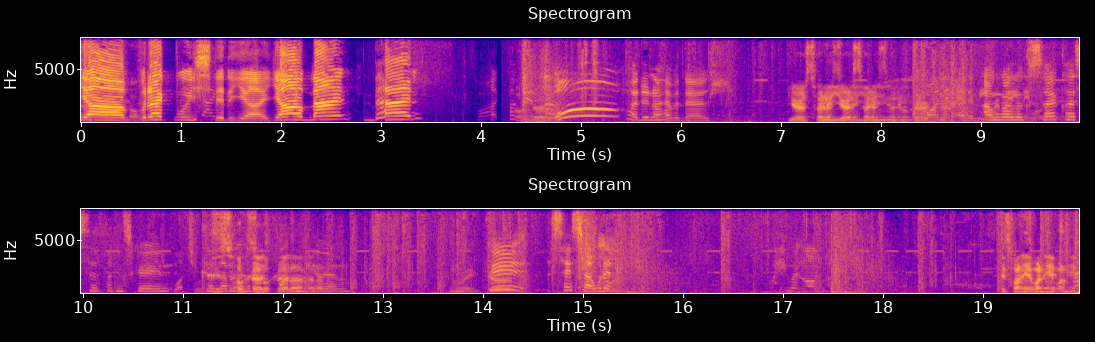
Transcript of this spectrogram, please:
Ya bırak bu işleri ya. Ya ben ben. Oo. I do not have a dash. Yours 20, yours 20. One enemy I'm gonna look so close to the fucking screen because It's I'm gonna okay, fucking brother. kill him. Oh my Who god. say so I wouldn't? He went long. It's one hit, one hit, one hit.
